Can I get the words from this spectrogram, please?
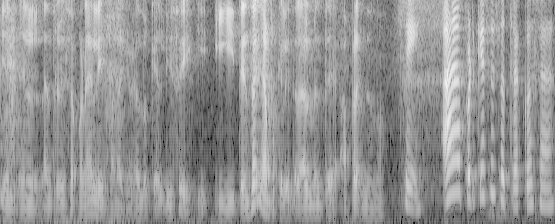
en, la entrevista con él y para que veas lo que él dice y, te enseña, porque literalmente aprendes, ¿no? Sí. Ah, porque esa es otra cosa.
